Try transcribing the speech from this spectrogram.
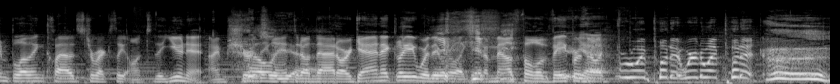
and blowing clouds directly onto the unit. I'm sure Hell they landed yeah. on that organically, where they were like in a mouthful of vapor and they're like, where do I put it? Where do I put it?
